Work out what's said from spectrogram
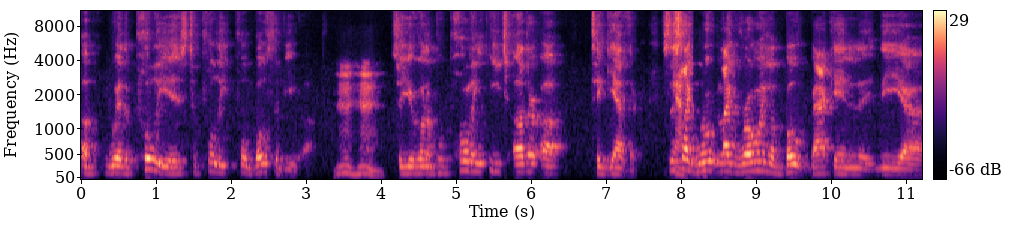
of where the pulley is to pull pull both of you up. Mm-hmm. So you're going to be pulling each other up together. So it's yeah. like like rowing a boat back in the the, uh,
